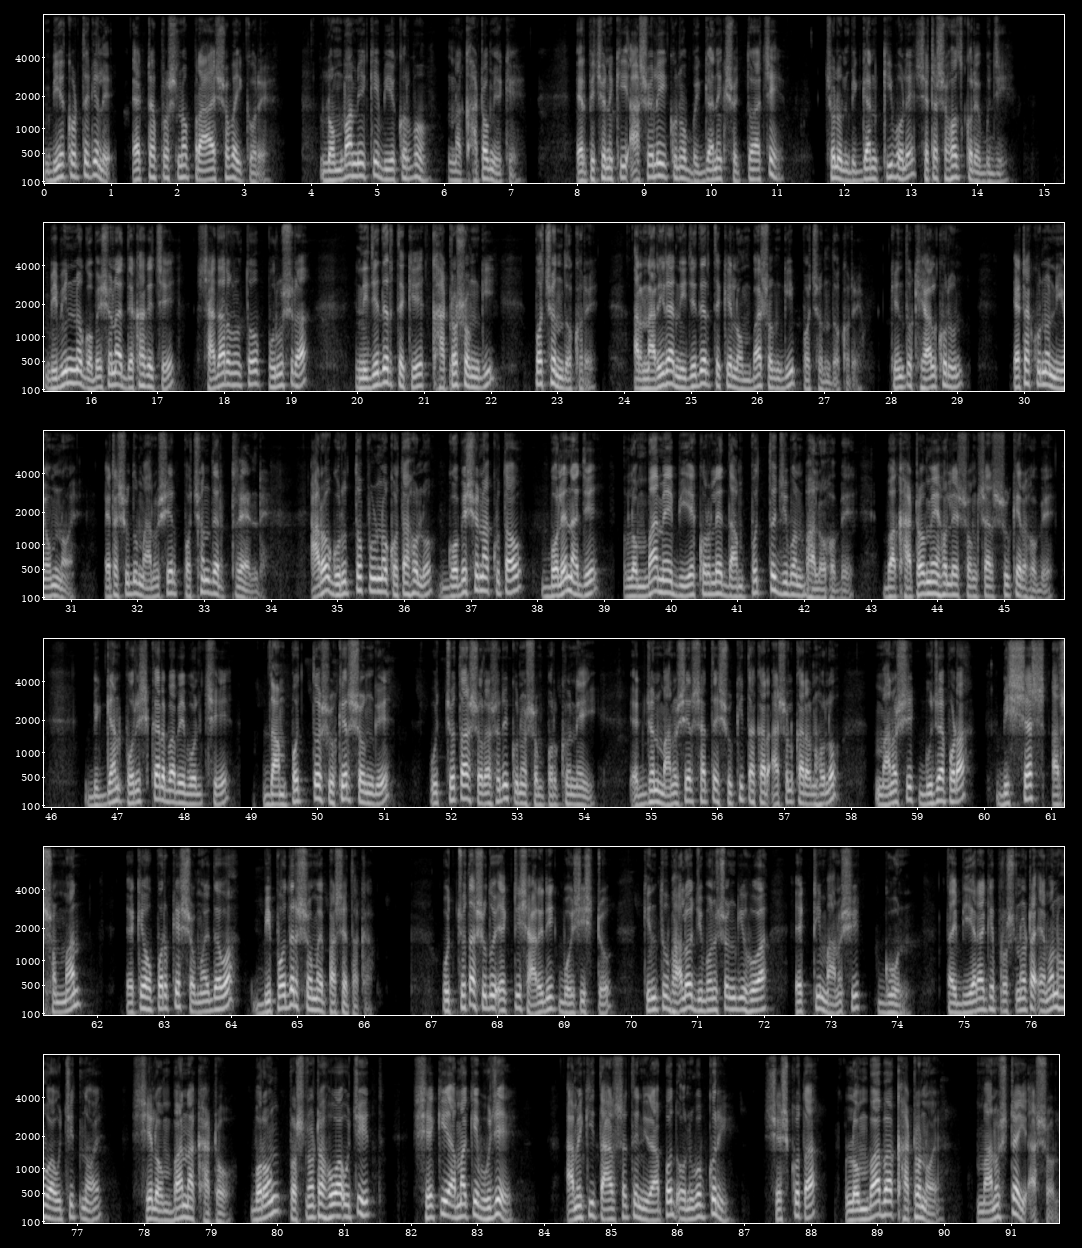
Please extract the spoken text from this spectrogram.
বিয়ে করতে গেলে একটা প্রশ্ন প্রায় সবাই করে, লম্বা মেয়েকে বিয়ে করব না খাটো মেয়েকে? এর পিছনে কি আসলেই কোনো বৈজ্ঞানিক সত্য আছে? চলুন বিজ্ঞান কি বলে সেটা সহজ করে বুঝি। বিভিন্ন গবেষণায় দেখা গেছে, সাধারণত পুরুষরা নিজেদের থেকে খাটো সঙ্গী পছন্দ করে আর নারীরা নিজেদের থেকে লম্বা সঙ্গী পছন্দ করে। কিন্তু খেয়াল করুন এটা কোনো নিয়ম নয়। এটা শুধু মানুষের পছন্দের ট্রেন্ড। আরও গুরুত্বপূর্ণ কথা হলো, গবেষণা কোথাও বলে না যে লম্বা মেয়ে বিয়ে করলে দাম্পত্য জীবন ভালো হবে বা খাটো মেয়ে হলে সংসার সুখের হবে। বিজ্ঞান পরিষ্কারভাবে বলছে, দাম্পত্য সুখের সঙ্গে উচ্চতার সরাসরি কোনো সম্পর্ক নেই। একজন মানুষের সাথে সুখী থাকার আসল কারণ হলো মানসিক বোঝাপড়া, বিশ্বাস আর সম্মান একে অপরকে সময় দেওয়া, বিপদের সময় পাশে থাকা। উচ্চতা শুধু একটি শারীরিক বৈশিষ্ট্য, কিন্তু ভালো জীবনসঙ্গী হওয়া একটি মানসিক গুণ। তাই বিয়ের আগে প্রশ্নটা এমন হওয়া উচিত নয়, সে লম্বা না খাটো। বরং প্রশ্নটা হওয়া উচিত, সে কি আমাকে বুঝে? আমি কি তার সাথে নিরাপদ অনুভব করি? শেষ কথা লম্বা বা খাটো নয় মানুষটাই আসল।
